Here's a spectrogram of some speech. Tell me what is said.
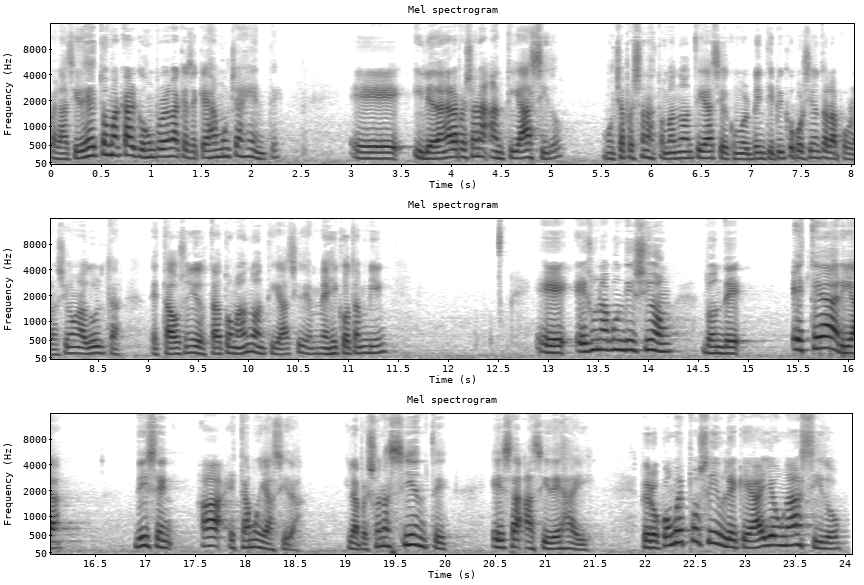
Pues la acidez estomacal, que es un problema que se queja mucha gente, eh, y le dan a la persona antiácido, muchas personas tomando antiácido, como el 20 y pico por ciento de la población adulta de Estados Unidos está tomando antiácido, y en México también, eh, es una condición donde este área dicen, ah, está muy ácida, y la persona siente esa acidez ahí. Pero ¿cómo es posible que haya un ácido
